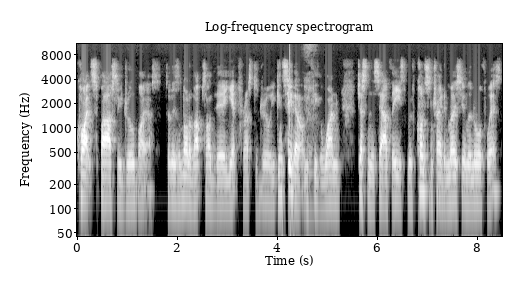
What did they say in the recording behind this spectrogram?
quite sparsely drilled by us. So there's a lot of upside there yet for us to drill. You can see that on yeah. figure one, just in the southeast. We've concentrated mostly on the northwest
